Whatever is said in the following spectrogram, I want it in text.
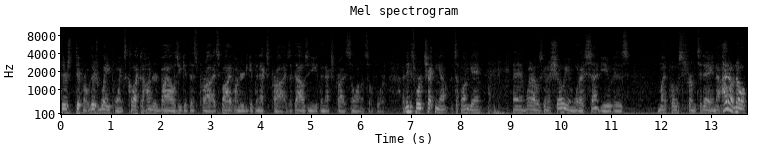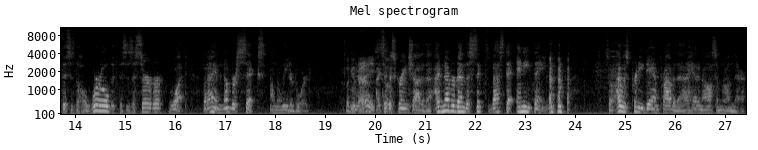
there's different, there's waypoints. Collect 100 vials, you get this prize. 500, you get the next prize. 1,000, you get the next prize, so on and so forth. I think it's worth checking out. It's a fun game. And what I was going to show you and what I sent you is my post from today. Now, I don't know if this is the whole world, if this is a server, what, but I am number six on the leaderboard. Look at Nice. I took So- a screenshot of that. I've never been the sixth best at anything. so I was pretty damn proud of that. I had an awesome run there.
